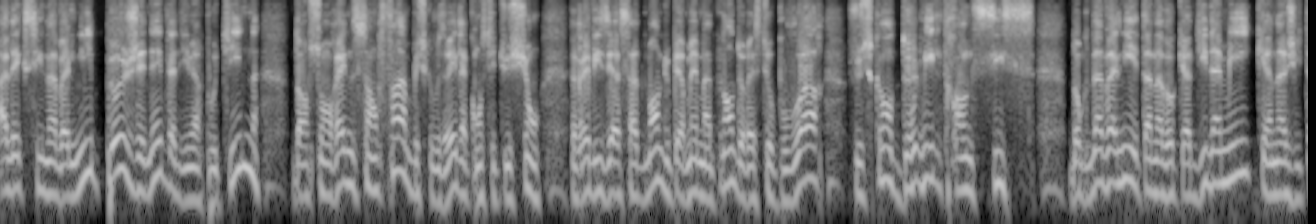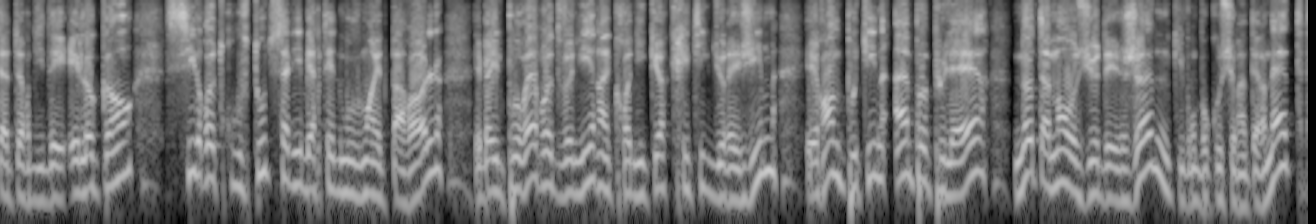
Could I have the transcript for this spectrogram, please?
Alexis Navalny peut gêner Vladimir Poutine dans son règne sans fin puisque vous savez la constitution révisée à sa demande lui permet maintenant de rester au pouvoir jusqu'en 2036. Donc Navalny est un avocat dynamique, un agitateur d'idées éloquent. S'il retrouve toute sa liberté de mouvement et de parole, eh ben il pourrait redevenir un chroniqueur critique du régime et rendre Poutine impopulaire, notamment aux yeux des jeunes qui vont beaucoup sur Internet,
